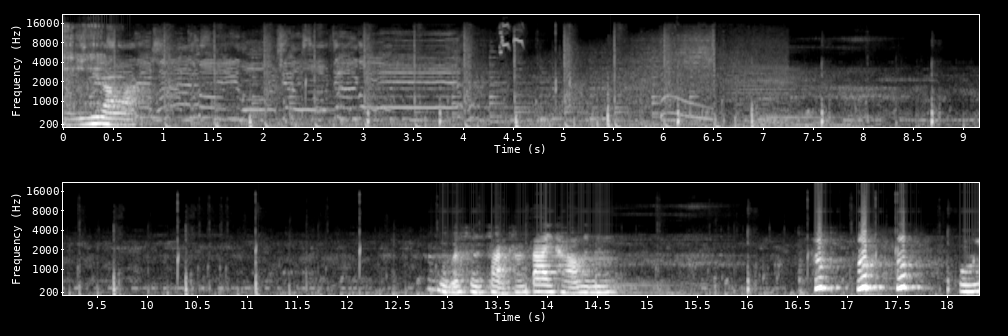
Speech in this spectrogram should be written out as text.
นนี่เราอะ มือนมันสั่นๆข้างใต้เท้าเลยมันฮึบฮึบฮึบโอ้ย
